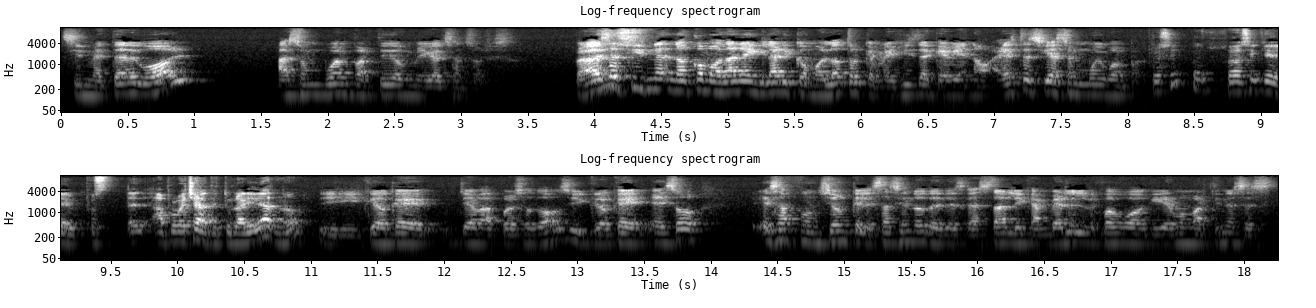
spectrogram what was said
sin meter gol, hace un buen partido Miguel Sansores. Pero a veces sí, no, no como Dani Aguilar y como el otro que me dijiste que bien. No, este sí hace un muy buen partido. Pues sí, pues así que pues eh, aprovecha la titularidad, ¿no? Y creo que lleva por esos dos. Y creo que eso, esa función que le está haciendo de desgastarle y cambiarle el juego a Guillermo Martínez es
